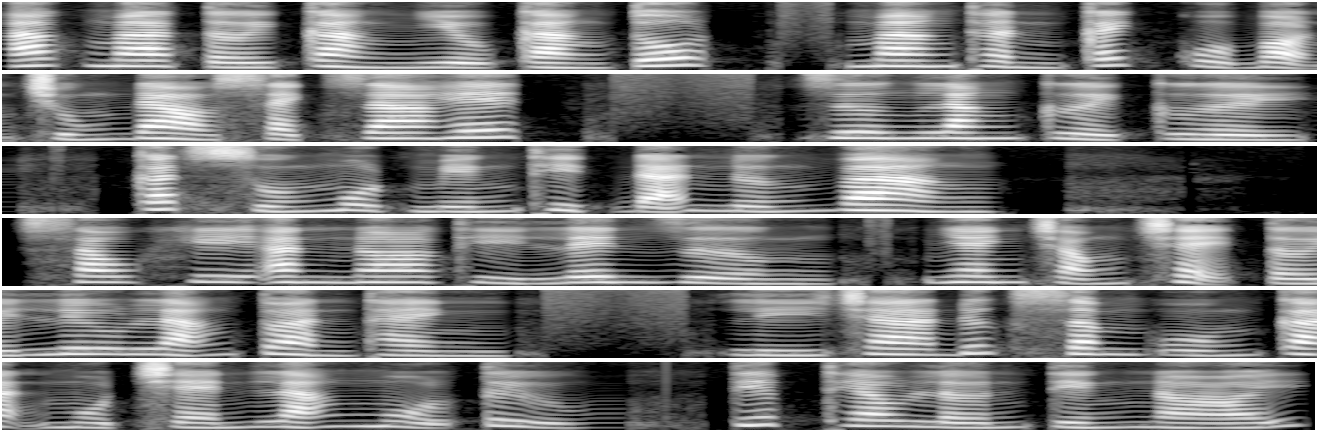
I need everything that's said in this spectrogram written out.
Ác ma tới càng nhiều càng tốt, mang thần cách của bọn chúng đào sạch ra hết. Dương Lăng cười cười, cắt xuống một miếng thịt đã nướng vàng. Sau khi ăn no thì lên giường, nhanh chóng chạy tới lưu lãng toàn thành. Lý cha Đức Sâm uống cạn một chén lãng mổ tử, tiếp theo lớn tiếng nói.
